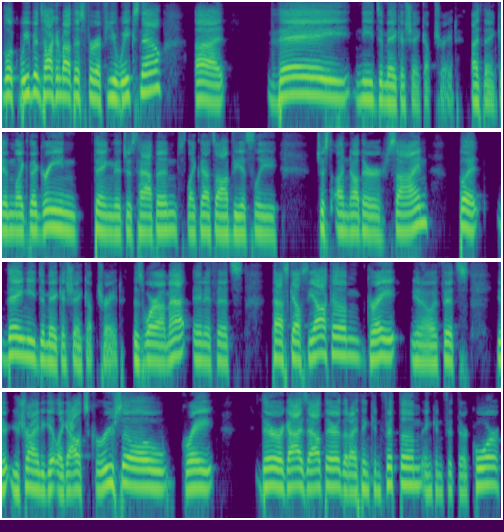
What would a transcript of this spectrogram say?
look, we've been talking about this for a few weeks now. Uh, they need to make a shakeup trade, I think. And like the green thing that just happened, like that's obviously just another sign, but they need to make a shakeup trade is where I'm at. And if it's Pascal Siakam, great. You know, if it's you're, you're trying to get like Alex Caruso, great. There are guys out there that I think can fit them and can fit their core.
